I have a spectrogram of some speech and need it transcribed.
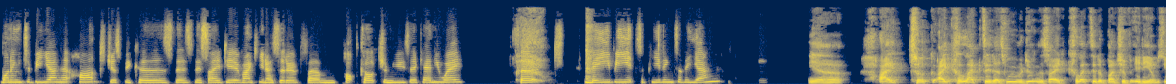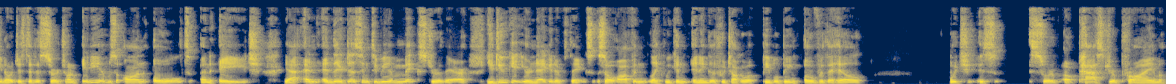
wanting to be young at heart, just because there's this idea like you know sort of um, pop culture music anyway, that maybe it's appealing to the young. Yeah. I took, I collected, as we were doing this, I had collected a bunch of idioms, you know, just did a search on idioms on old and age. Yeah. And, and there does seem to be a mixture there. You do get your negative things. So often, like we can, in English, we talk about people being over the hill, which is sort of uh, past your prime,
